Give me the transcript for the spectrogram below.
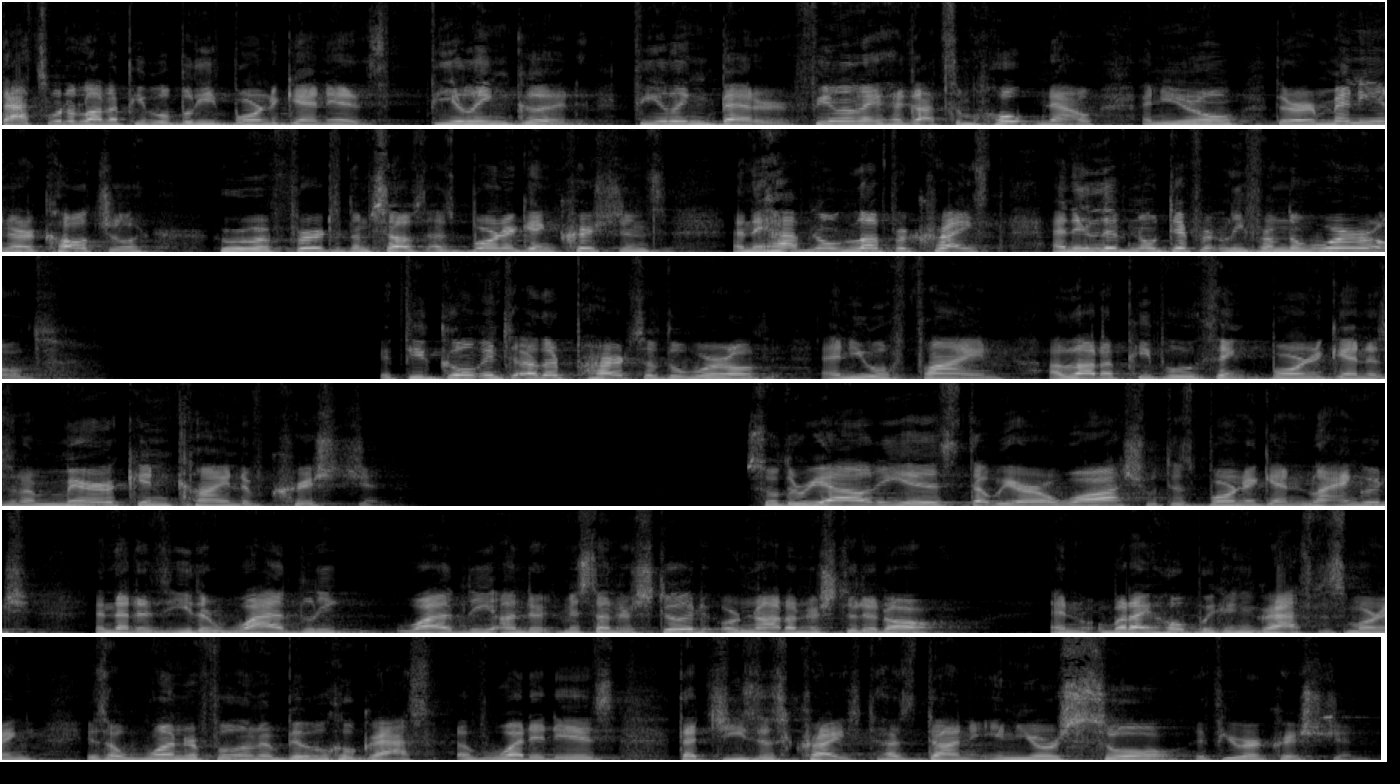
That's what a lot of people believe born again is feeling good, feeling better, feeling like I got some hope now. And you know, there are many in our culture who refer to themselves as born again Christians and they have no love for Christ and they live no differently from the world. If you go into other parts of the world and you will find a lot of people who think born again is an American kind of Christian. So the reality is that we are awash with this born again language, and that is either widely, widely under, misunderstood or not understood at all. And what I hope we can grasp this morning is a wonderful and a biblical grasp of what it is that Jesus Christ has done in your soul if you're a Christian.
